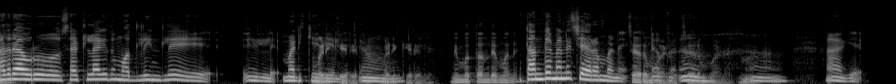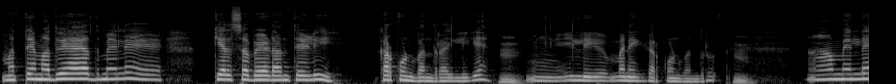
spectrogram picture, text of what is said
ಆದ್ರೆ ಅವರು ಸೆಟ್ಲ್ ಆಗಿದ್ದು ಮೊದಲಿಂದಲೇ ಇಲ್ಲೇ ಮಡಿಕೇರಿಯಲ್ಲಿ. ನಿಮ್ಮ ತಂದೆ ಮನೆ? ತಂದೆ ಮನೆ ಚೇರಂಬಣೆ. ಹಾಗೆ. ಮತ್ತೆ ಮದುವೆ ಆದಮೇಲೆ ಕೆಲಸ ಬೇಡ ಅಂತೇಳಿ ಕರ್ಕೊಂಡು ಬಂದ್ರ ಇಲ್ಲಿಗೆ. ಇಲ್ಲಿ ಮನೆಗೆ ಕರ್ಕೊಂಡು ಬಂದರು. ಆಮೇಲೆ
